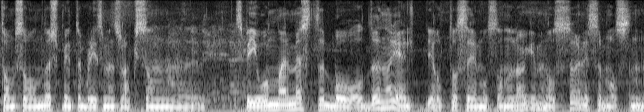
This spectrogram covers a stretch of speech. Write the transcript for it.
Tom Saunders begynte å bli som en slags sånn spion, nærmest. Både når det gjaldt å se motstanderlaget, men også liksom åssen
